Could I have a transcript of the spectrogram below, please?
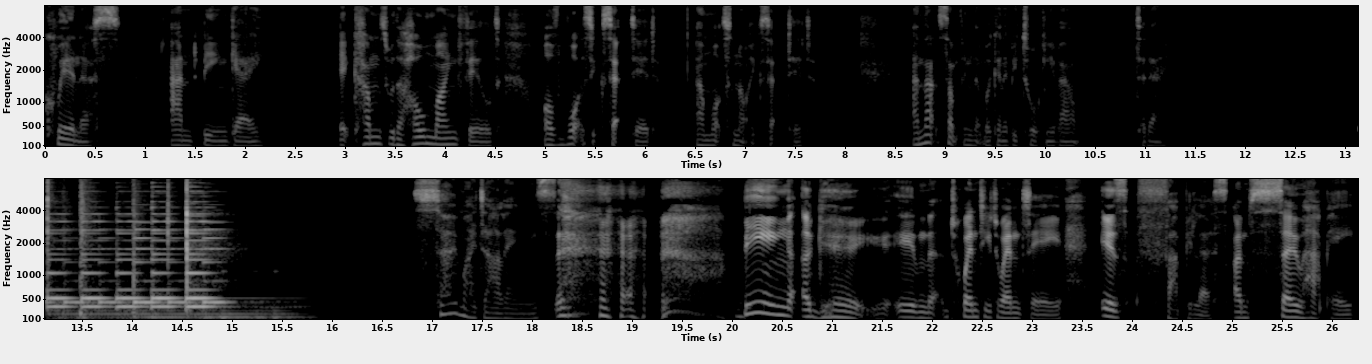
queerness and being gay, it comes with a whole minefield of what's accepted and what's not accepted. And that's something that we're going to be talking about today. So, my darlings, being a gay in 2020 is fabulous. I'm so happy.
